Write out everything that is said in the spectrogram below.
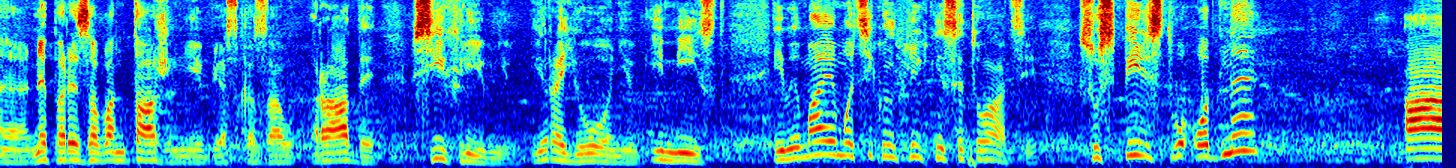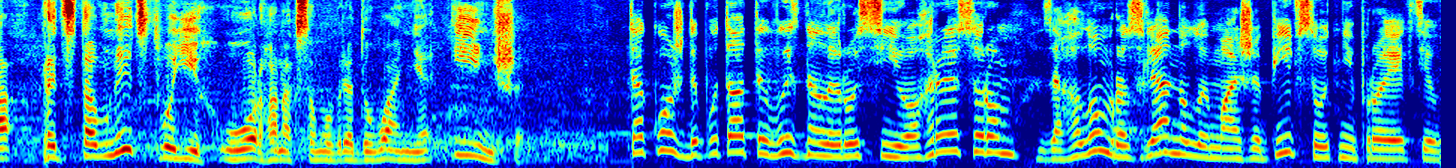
е, не перезавантажені, я б я сказав, ради всіх рівнів, і районів, і міст. І ми маємо ці конфліктні ситуації. Суспільство одне, а представництво їх у органах самоврядування інше. Також депутати визнали Росію агресором. Загалом розглянули майже півсотні проєктів.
